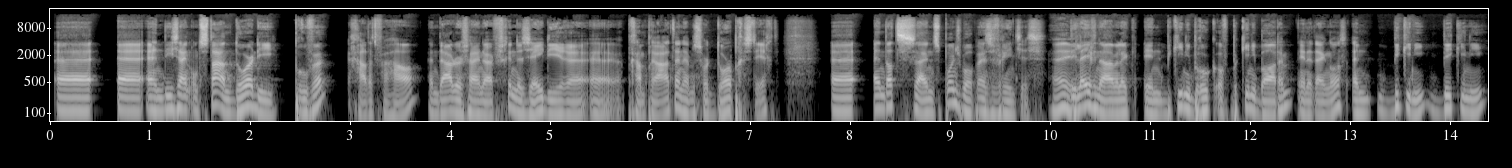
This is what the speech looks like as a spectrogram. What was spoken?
Eh, eh, en die zijn ontstaan door die proeven, gaat het verhaal. En daardoor zijn er verschillende zeedieren eh, gaan praten en hebben een soort dorp gesticht. Eh, en dat zijn SpongeBob en zijn vriendjes. Hey. Die leven namelijk in bikinibroek of bikini bottom in het Engels. En bikini, bikini.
